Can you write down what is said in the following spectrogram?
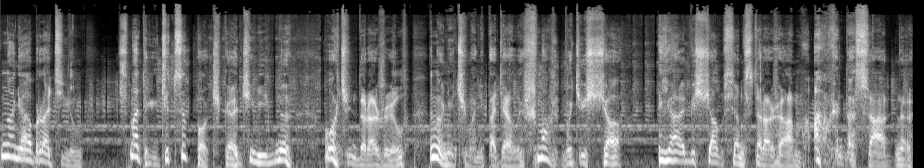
но не обратил. Смотрите, цепочка, очевидно, очень дорожил. Но ничего не поделаешь, может быть, еще...» Я обещал всем сторожам. Ах, досадно.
